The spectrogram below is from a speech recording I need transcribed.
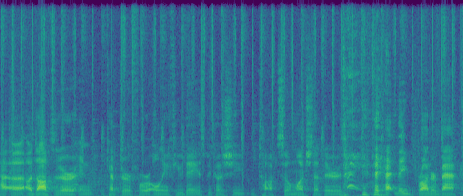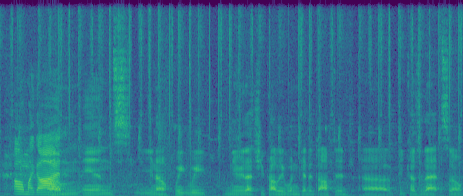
uh, adopted her and kept her for only a few days because she talked so much that they they had, they brought her back. Oh my God. Um, and you know, we, we knew that she probably wouldn't get adopted uh, because of that. So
